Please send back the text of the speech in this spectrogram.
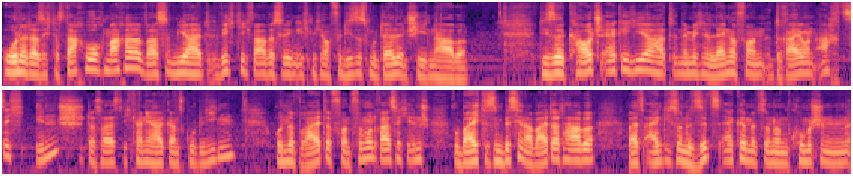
ohne dass ich das Dach hoch mache, was mir halt wichtig war, weswegen ich mich auch für dieses Modell entschieden habe. Diese Couch-Ecke hier hat nämlich eine Länge von 83 Inch, das heißt, ich kann hier halt ganz gut liegen und eine Breite von 35 Inch, wobei ich das ein bisschen erweitert habe, weil es eigentlich so eine Sitzecke mit so einem komischen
